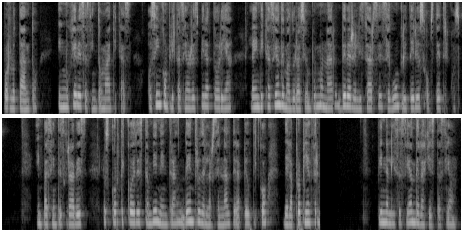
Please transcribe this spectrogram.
Por lo tanto, en mujeres asintomáticas o sin complicación respiratoria, la indicación de maduración pulmonar debe realizarse según criterios obstétricos. En pacientes graves, los corticoides también entran dentro del arsenal terapéutico de la propia enfermedad. Finalización de la gestación.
